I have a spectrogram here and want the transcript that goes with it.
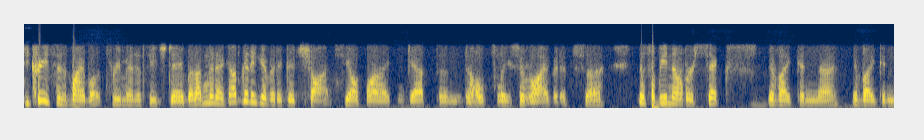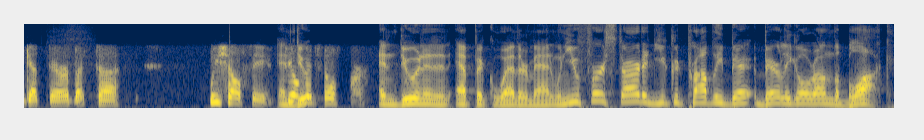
decreases by about three minutes each day. But I'm gonna I'm gonna give it a good shot, see how far I can get, and hopefully survive it. It's uh, this will be number six if I can uh, if I can get there, but. Uh, we shall see. And Feel do- good so far. And doing it in epic weather, man. When you first started, you could probably ba- barely go around the block.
